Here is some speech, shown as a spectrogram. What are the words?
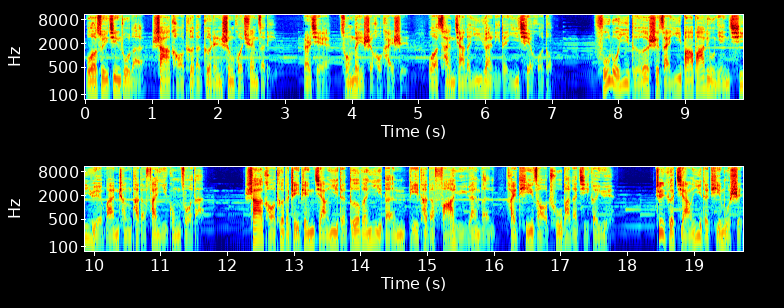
我遂进入了沙考特的个人生活圈子里，而且从那时候开始，我参加了医院里的一切活动。弗洛伊德是在1886年7月完成他的翻译工作的。沙考特的这篇讲义的德文译本比他的法语原文还提早出版了几个月。这个讲义的题目是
